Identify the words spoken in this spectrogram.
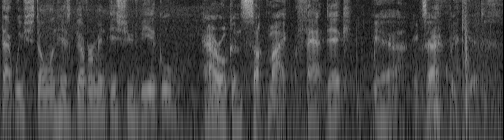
that we've stolen his government-issued vehicle? Harrow can suck my... Fat dick? Yeah, exactly, kid.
